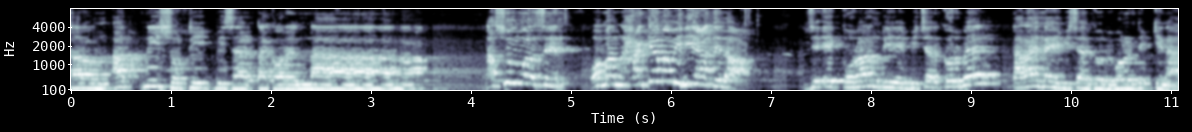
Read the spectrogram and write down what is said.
কারণ আপনি সঠিক বিচারটা করেন না। রাসূল বলেছেন ওমান হাকামা বিহি আদিলা যে এই কোরআন দিয়ে বিচার করবে তারাই নাই বিচার করবে বলেন ঠিক কিনা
